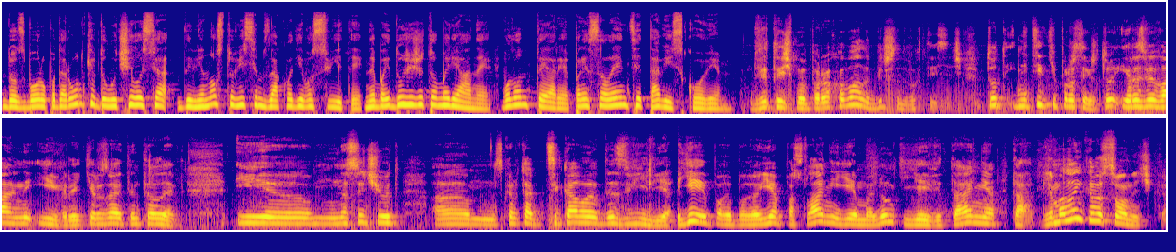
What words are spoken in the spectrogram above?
До збору подарунків долучилося 98 закладів освіти, небайдужі житомиряни, волонтери, переселенці та військові. Дві тисячі ми порахували, більше двох тисяч. Тут не тільки просто ігри, тут і розвивальні ігри, які розвивають інтелект, і е, насичують, е, скажімо так, цікаве дозвілля. Є, по- є послання, є малюнки, є вітання. Так, для маленького сонечка.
